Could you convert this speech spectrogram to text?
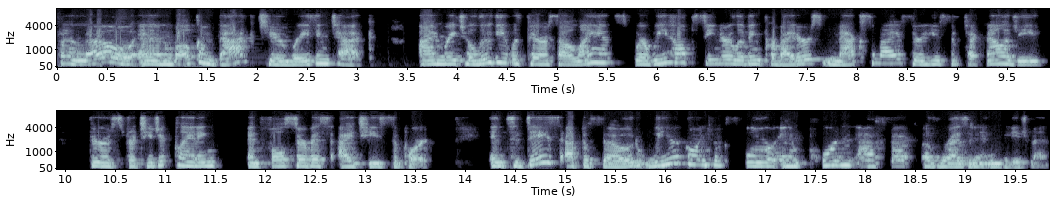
Hello, and welcome back to Raising Tech. I'm Rachel Lugie with Parasol Alliance, where we help senior living providers maximize their use of technology through strategic planning and full service IT support. In today's episode, we are going to explore an important aspect of resident engagement,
